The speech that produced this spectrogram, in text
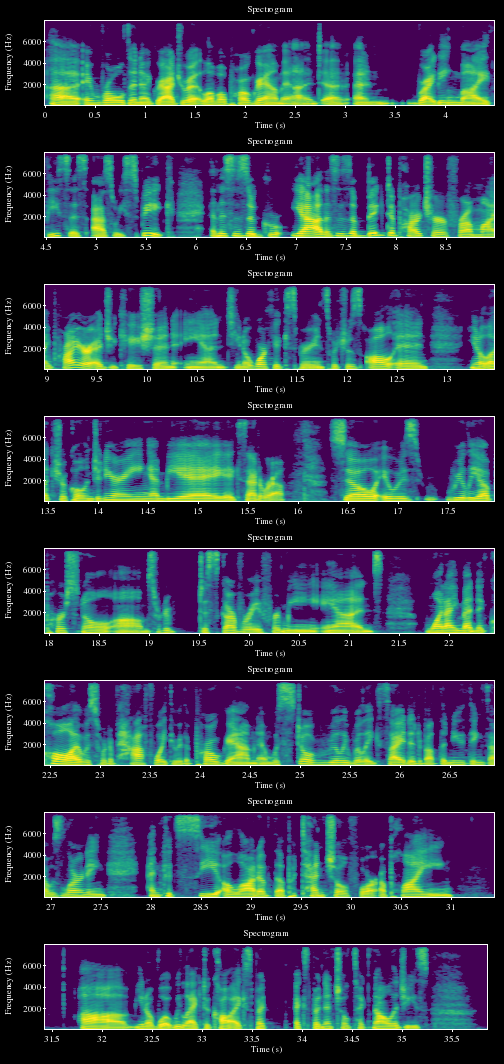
uh, enrolled in a graduate level program and uh, and writing my thesis as we speak. And this is a gr- yeah, this is a big departure from my prior education and you know work experience, which was all in you know electrical engineering, MBA, etc. So it was really a personal um, sort of discovery for me and when I met Nichol, I was sort of halfway through the program and was still really, really excited about the new things I was learning and could see a lot of the potential for applying, uh, you know, what we like to call exp- exponential technologies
